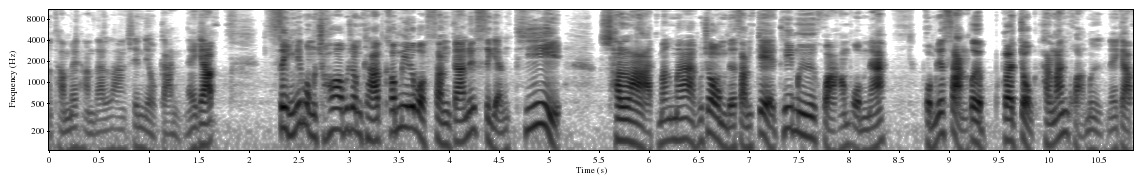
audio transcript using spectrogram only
นทำได้ทางด้านล่างเช่นเดียวกันนะครับสิ่งที่ผมชอบผู้ชมครับเขามีระบบสั่งการด้วยเสียงที่ฉลาดมากๆผู้ชมเดี๋ยวสังเกตที่มือขวาของผมนะ ผมจะสั่งเปิดกระจกทางด้านขวามือนะครับ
